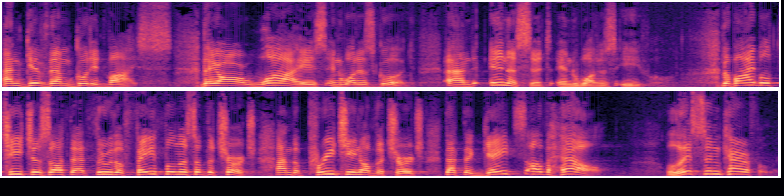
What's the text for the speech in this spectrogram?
and give them good advice. They are wise in what is good and innocent in what is evil. The Bible teaches us that through the faithfulness of the church and the preaching of the church that the gates of hell listen carefully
